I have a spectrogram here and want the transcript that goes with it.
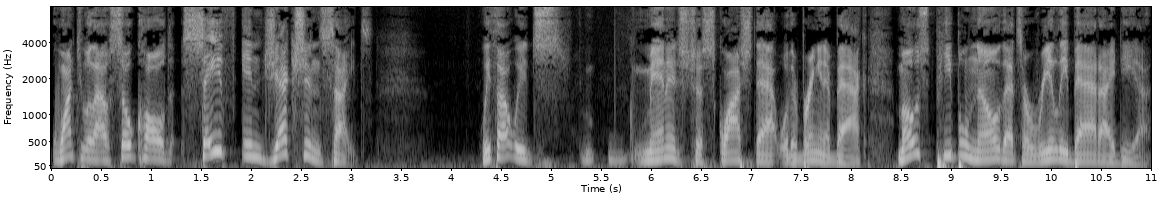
want to allow so-called safe injection sites. We thought we'd managed to squash that well they're bringing it back. Most people know that's a really bad idea.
